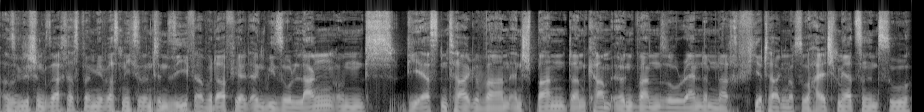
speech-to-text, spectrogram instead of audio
Also wie du schon gesagt hast, bei mir war es nicht so intensiv, aber dafür halt irgendwie so lang und die ersten Tage waren entspannt. Dann kam irgendwann so random nach vier Tagen noch so Halsschmerzen hinzu.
